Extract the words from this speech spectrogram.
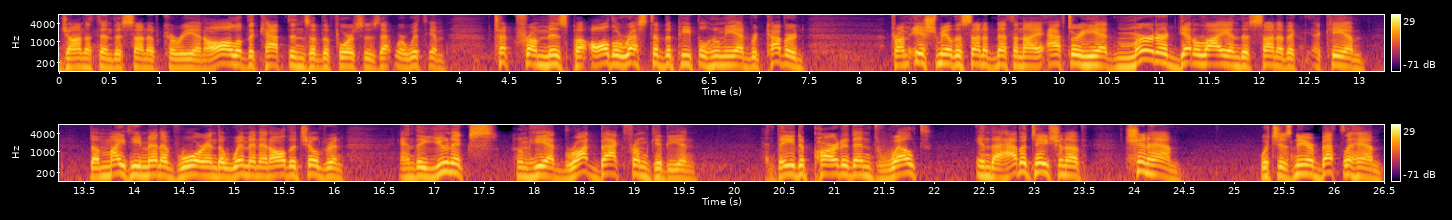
Jonathan the son of Kareah and all of the captains of the forces that were with him took from Mizpah all the rest of the people whom he had recovered from Ishmael the son of Nethaniah after he had murdered Gedaliah the son of Ahikam, the mighty men of war and the women and all the children, and the eunuchs whom he had brought back from Gibeon. And they departed and dwelt in the habitation of Chimham, which is near Bethlehem,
